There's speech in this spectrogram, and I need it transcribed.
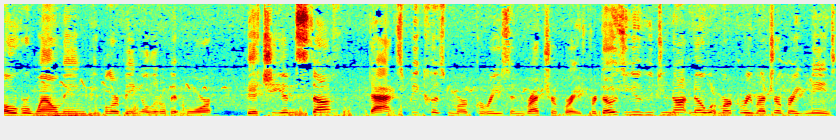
overwhelming, people are being a little bit more bitchy and stuff, that's because Mercury's in retrograde. For those of you who do not know what Mercury retrograde means,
